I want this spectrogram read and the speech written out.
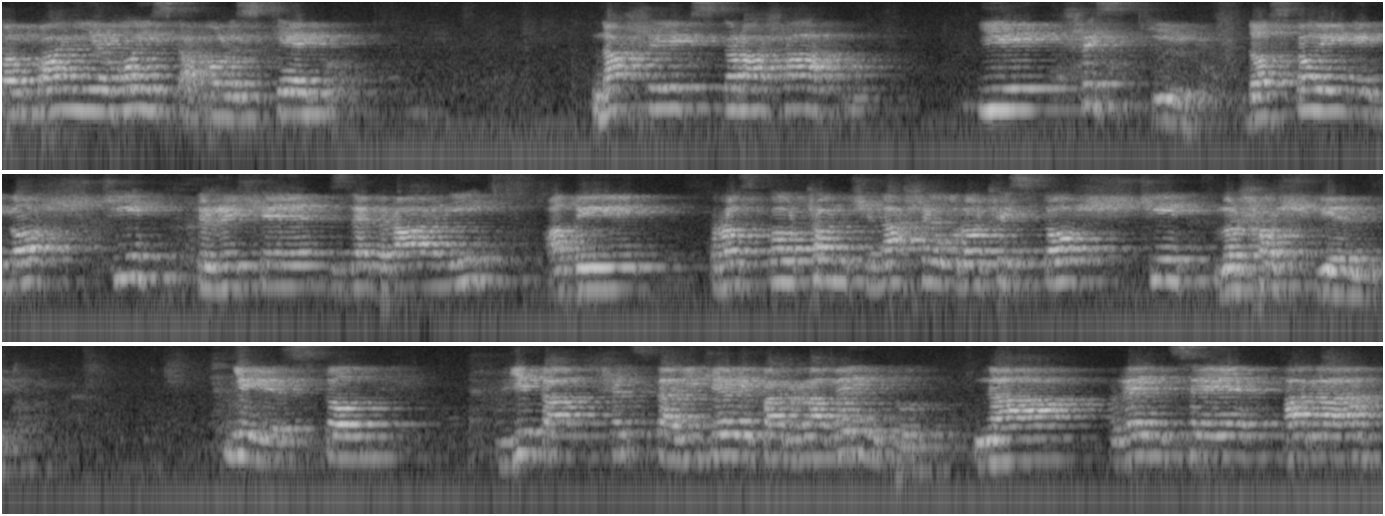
kompanię Wojska Polskiego, naszych strażaków i wszystkich dostojnych gości, którzy się zebrali, aby rozpocząć nasze uroczystości mszą świętą. Nie jest to witam przedstawicieli parlamentu na ręce pana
